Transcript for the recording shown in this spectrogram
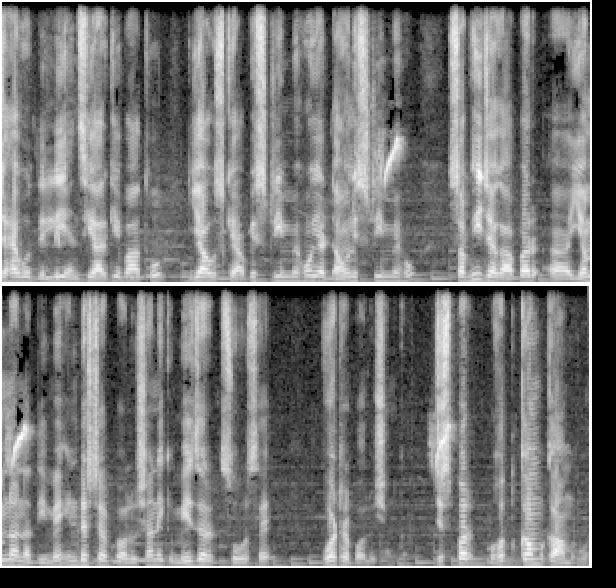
चाहे वो दिल्ली एनसीआर की बात हो या उसके अप स्ट्रीम में हो या डाउन स्ट्रीम में हो सभी जगह पर यमुना नदी में इंडस्ट्रियल पॉल्यूशन एक मेजर सोर्स है वाटर पॉल्यूशन का जिस पर बहुत कम काम हुआ है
